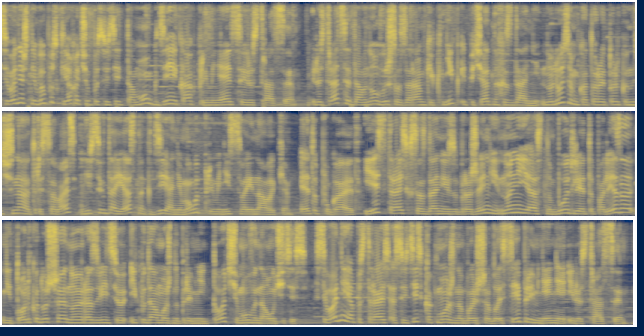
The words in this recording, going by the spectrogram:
Сегодняшний выпуск я хочу посвятить тому, где и как применяется иллюстрация. Иллюстрация давно вышла за рамки книг и печатных изданий, но людям, которые только начинают рисовать, не всегда ясно, где они могут применить свои навыки. Это пугает. Есть страсть к созданию изображений, но не ясно, будет ли это полезно не только душе, но и развитию, и куда можно применить то, чему вы научитесь. Сегодня я постараюсь осветить как можно больше областей применения иллюстрации.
